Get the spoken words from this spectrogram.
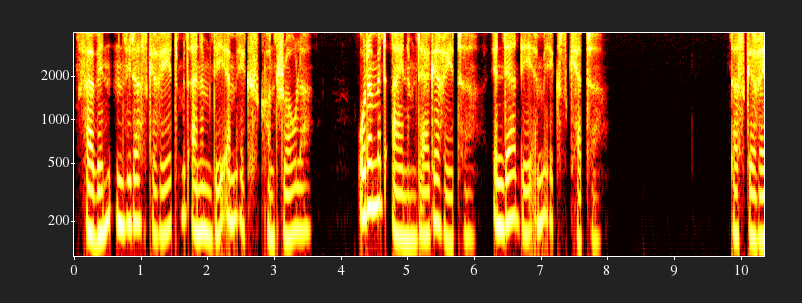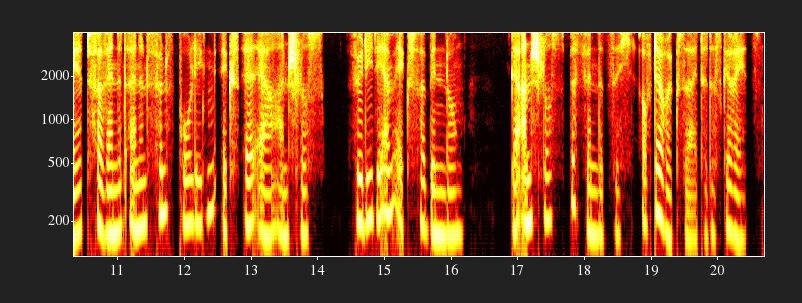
Verbinden Sie das Gerät mit einem DMX-Controller oder mit einem der Geräte in der DMX-Kette. Das Gerät verwendet einen fünfpoligen XLR-Anschluss für die DMX-Verbindung. Der Anschluss befindet sich auf der Rückseite des Geräts.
